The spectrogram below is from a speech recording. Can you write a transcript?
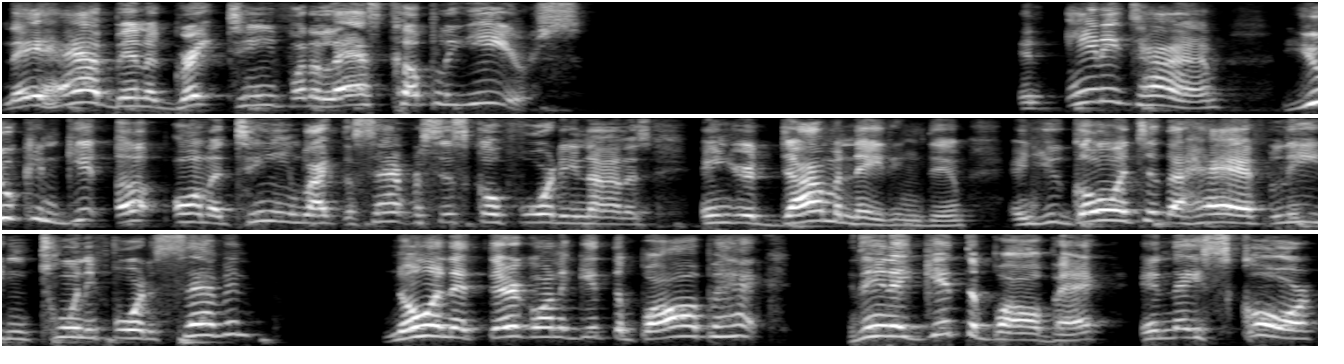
They have been a great team for the last couple of years. And anytime you can get up on a team like the San Francisco 49ers and you're dominating them and you go into the half leading 24 to 7, knowing that they're going to get the ball back, and then they get the ball back and they score,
